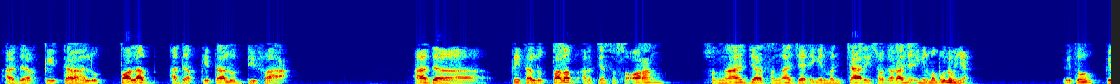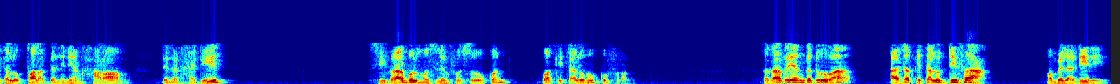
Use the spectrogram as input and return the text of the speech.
ada qitalut talab ada qitalut difa' ada qitalut talab artinya seseorang sengaja-sengaja ingin mencari saudaranya, ingin membunuhnya. Itu qitalut talab dan ini yang haram dengan hadis sibabul muslim fusuqun wa qitaluhu kufrun. Tetapi yang kedua ada qitalut difa' membela diri.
